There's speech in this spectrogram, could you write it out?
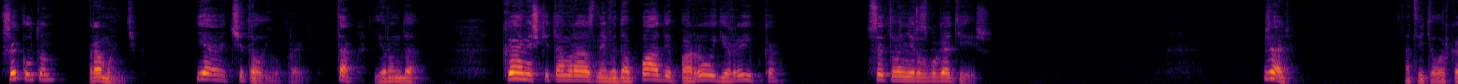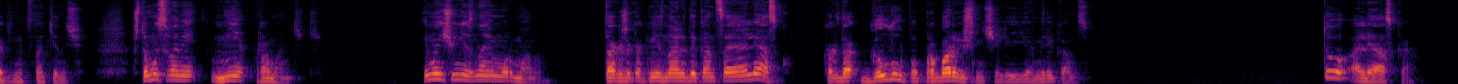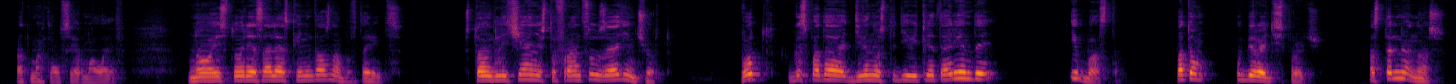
Шеклтон – романтик. Я читал его проект. Так, ерунда. Камешки там разные, водопады, пороги, рыбка. С этого не разбогатеешь. Жаль, ответил Аркадий Константинович, что мы с вами не романтики. И мы еще не знаем Мурмана. Так же, как не знали до конца и Аляску, когда глупо пробарышничали ее американцы. То Аляска, отмахнулся Ермолаев. Но история с Аляской не должна повториться. Что англичане, что французы один черт. Вот, господа, 99 лет аренды и баста. Потом убирайтесь прочь. Остальное наш.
